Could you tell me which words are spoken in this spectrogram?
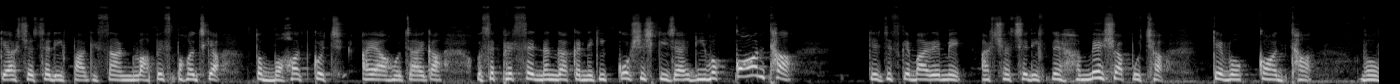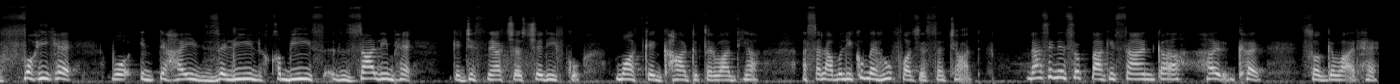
कि अरशद शरीफ पाकिस्तान वापस पहुँच गया। तो बहुत कुछ आया हो जाएगा। उसे फिर से नंगा करने की कोशिश की जाएगी। वो कौन था कि जिसके बारे में अरशद शरीफ ने हमेशा पूछा कि वो कौन था? वो वही है, वो इंतहाई जलील, खबीस ालिम है कि जिसने अरशद शरीफ को मौत के घाट उतरवा दिया। अस्सलाम वालेकुम मैं हूँ फौज सजाद नासिन इस वक्त पाकिस्तान का हर घर सोगवार है।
